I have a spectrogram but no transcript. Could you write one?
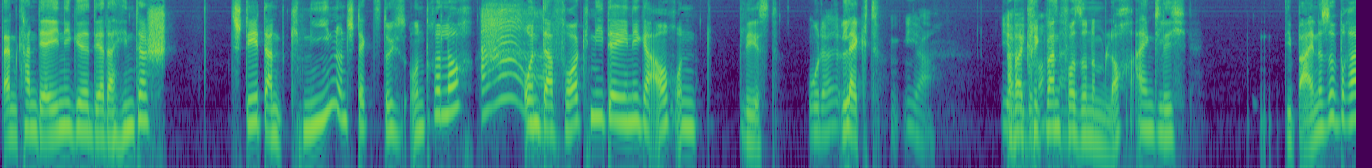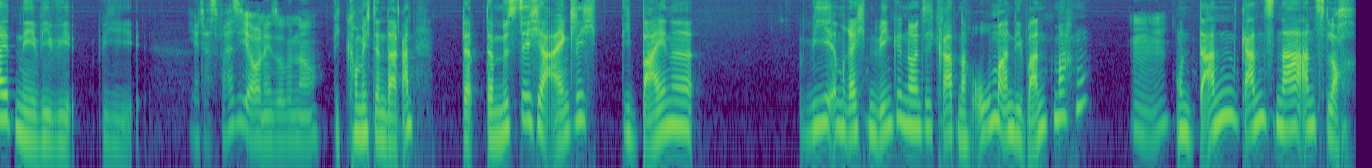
dann kann derjenige, der dahinter st- steht, dann knien und steckt's durchs untere Loch. Ah. Und davor kniet derjenige auch und bläst. Oder Leckt. ja. ja Aber kriegt man sei. vor so einem Loch eigentlich die Beine so breit? Nee, wie, wie, wie, Ja, das weiß ich auch nicht so genau. wie komme ich denn da ran? Da, da müsste ich ja eigentlich die Beine wie im rechten Winkel 90 Grad nach oben an die Wand machen. Mhm. Und dann ganz nah ans Loch.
